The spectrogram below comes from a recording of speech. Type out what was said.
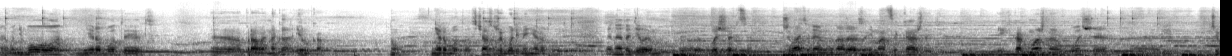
Э, У него не работает э, правая нога и рука. Ну, не работала. Сейчас уже более-менее работает. Мы на это делаем больше акцент. Желательно ему надо заниматься каждый день. И как можно больше, и чем,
